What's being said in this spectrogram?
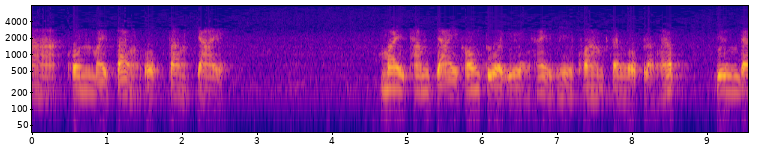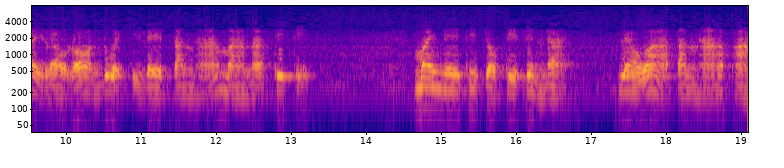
นา คนไม่ตั้งอกตั้งใจ ไม่ทำใจของตัวเองให้มีความสงบระงับ จึงได้เล่าร้อนด้วยกิเลสตัณหามานะทิฏฐิ ไม่มีที่จบที่สิ้นได้ เรียกว่าตัณหาพา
